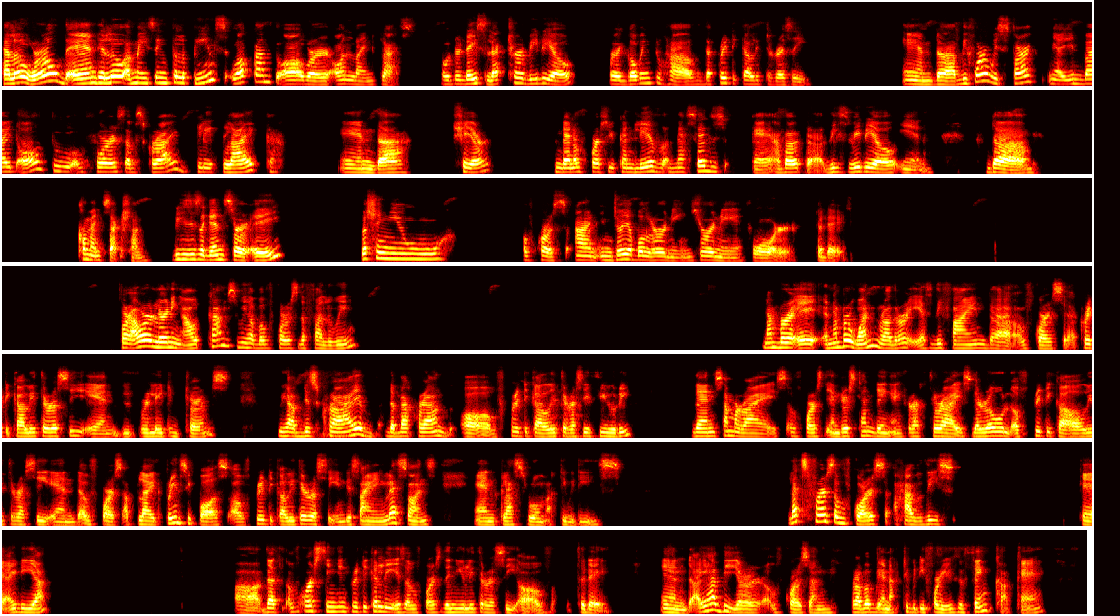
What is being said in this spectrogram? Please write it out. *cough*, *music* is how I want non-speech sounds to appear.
Hello world and hello amazing Philippines. Welcome to our online class. For today's lecture video, we're going to have the critical literacy. And uh, before we start, I invite all to for subscribe, click like, and uh, share. And then of course you can leave a message okay, about uh, this video in the comment section. This is again Sir A. Wishing you, of course, an enjoyable learning journey for today. For our learning outcomes, we have, of course, the following. Number a, number one, rather, is defined, uh, of course, uh, critical literacy and related terms. We have described the background of critical literacy theory, then summarize, of course, the understanding and characterize the role of critical literacy and, of course, applied principles of critical literacy in designing lessons and classroom activities. Let's first, of course, have this okay, idea. Uh, that, of course, thinking critically is, of course, the new literacy of today. And I have here, of course, and probably an activity for you to think, okay?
